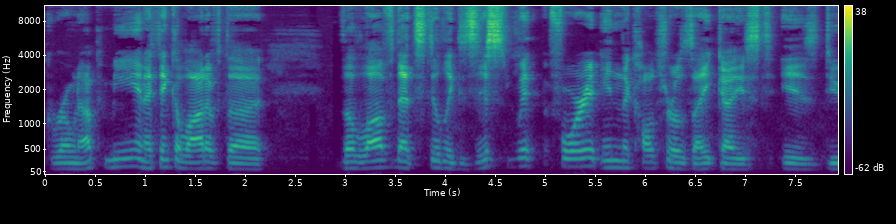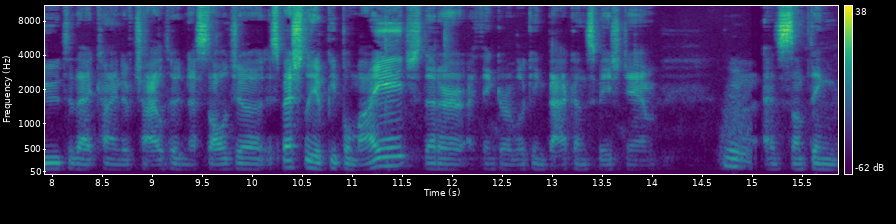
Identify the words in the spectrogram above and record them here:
grown up me and i think a lot of the the love that still exists with, for it in the cultural zeitgeist is due to that kind of childhood nostalgia, especially of people my age that are, I think, are looking back on Space Jam Mm. as something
